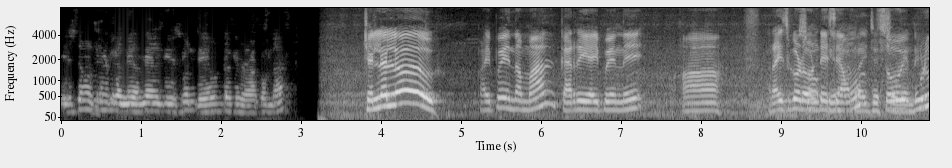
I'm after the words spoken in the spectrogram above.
ఇష్టం వచ్చినట్టుగా నిర్ణయాలు తీసుకొని దగ్గర రాకుండా చెల్లెళ్ళు అయిపోయిందమ్మా. కర్రీ అయిపోయింది. ఆ, రైస్ కూడా వండేసాము. సో ఇప్పుడు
